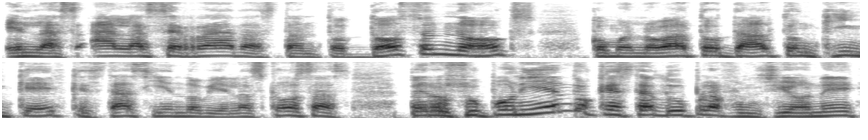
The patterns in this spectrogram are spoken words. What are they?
en las alas cerradas, tanto Dawson Knox como el novato Dalton Kincaid, que está haciendo bien las cosas. Pero suponiendo que esta dupla funcione,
